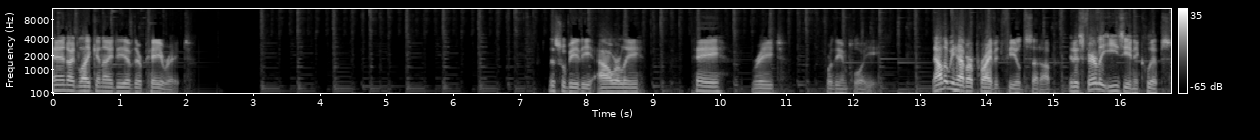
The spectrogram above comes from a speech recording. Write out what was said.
And I'd like an idea of their pay rate. This will be the hourly pay rate for the employee. Now that we have our private field set up, it is fairly easy in Eclipse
